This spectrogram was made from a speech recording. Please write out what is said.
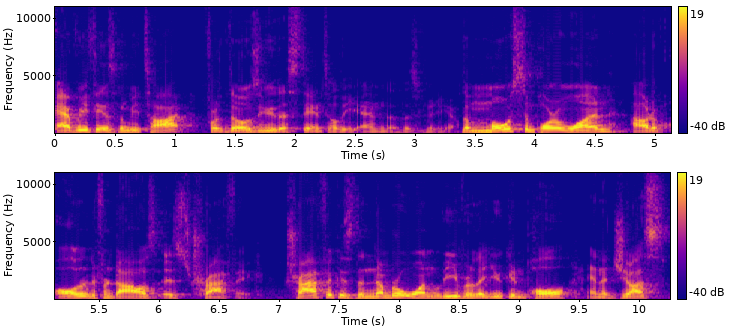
Everything is gonna be taught for those of you that stay until the end of this video. The most important one out of all the different dials is traffic. Traffic is the number one lever that you can pull and adjust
